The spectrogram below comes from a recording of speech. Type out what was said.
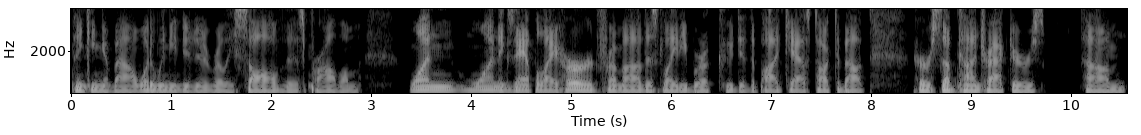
thinking about what do we need to do to really solve this problem. One one example I heard from uh, this lady Brooke who did the podcast talked about her subcontractors um,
